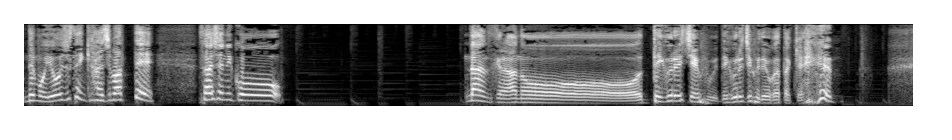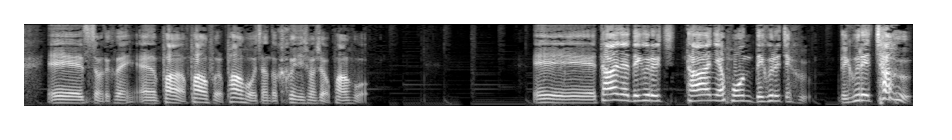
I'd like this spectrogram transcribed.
でも幼女戦記始まって、最初にこう、なんですかね、あのーデグレチェフ、デグレチェフでよかったっけ？えー、ちょっと待ってください。えーパン、パンフ、パンフをちゃんと確認しましょう、パンフを。えー、ターニャ・デグレチ、ターニャ・フォン・デグレチェフ。デグレチャフ。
